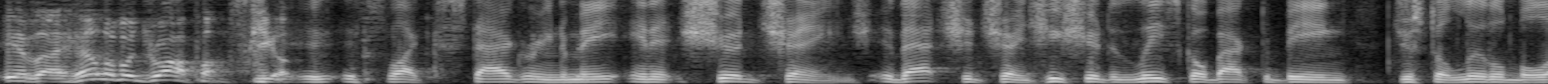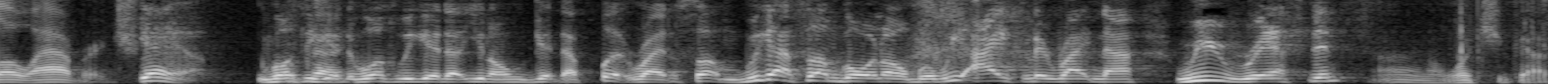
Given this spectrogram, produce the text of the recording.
is a hell of a drop-off skill. It's like staggering to me, and it should change. That should change. He should at least go back to being just a little below average. Yeah. Once Okay. we get, once we get, that, you know, get that foot right or something, we got something going on. But we isolated right now. We resting. I don't know what you got.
